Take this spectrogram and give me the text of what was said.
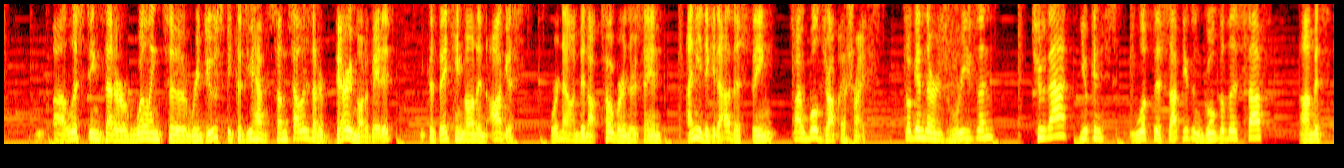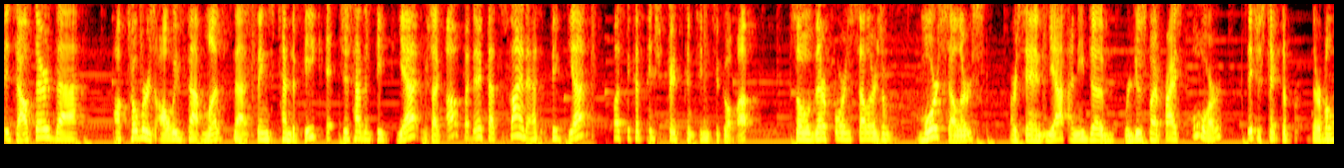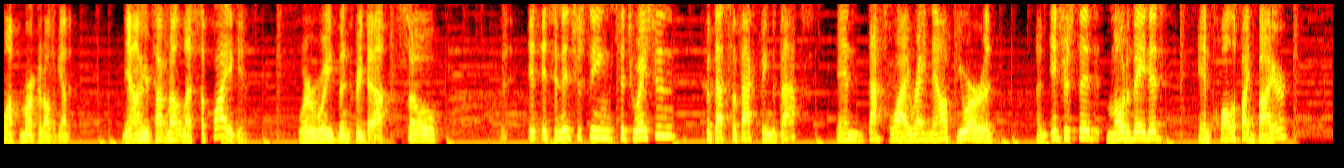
uh, listings that are willing to reduce because you have some sellers that are very motivated because they came out in August. We're now in mid October and they're saying, I need to get out of this thing, so I will drop my price. So, again, there's reason to that. You can look this up, you can Google this stuff. Um, it's, it's out there that October is always that month that things tend to peak. It just hasn't peaked yet. It's like, oh, but Nick, that's a sign it hasn't peaked yet. Well, that's because interest rates continue to go up. So therefore, sellers are more sellers are saying, yeah, I need to reduce my price, or they just take the, their home off the market altogether. Now you're talking about less supply again, where we've been creeping Yeah. up. So it, it's an interesting situation, but that's the facts being the facts. And that's why right now, if you are a, an interested, motivated, and qualified buyer,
